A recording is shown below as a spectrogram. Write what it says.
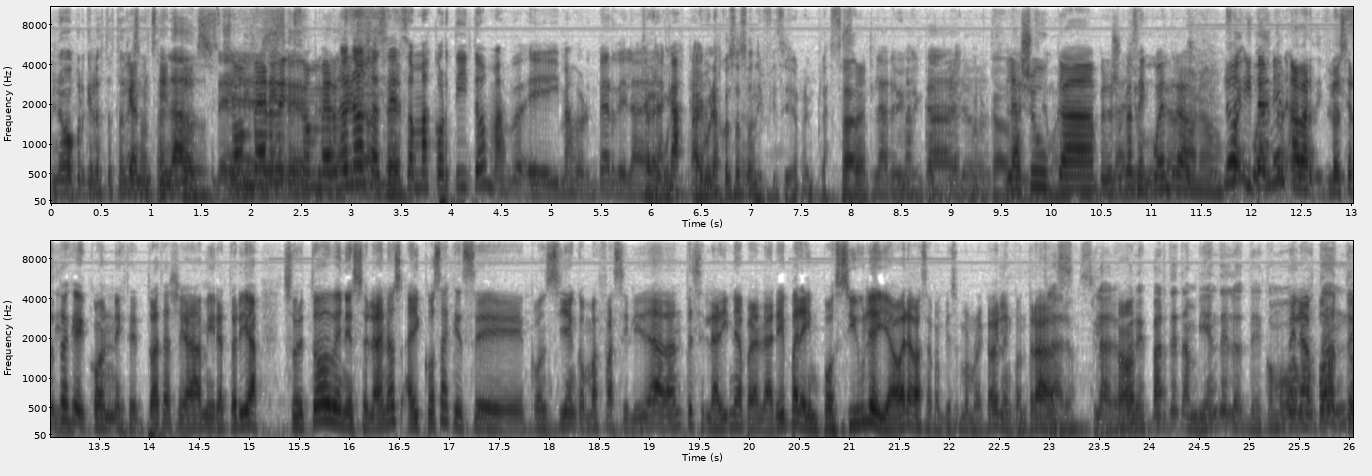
No, porque los tostones son distintos. salados. Sí. Son verdes- de son No, verdes. no, ya sé, son más cortitos más eh, y más ver- verde la, Claro, la cáscara. algunas cosas son difíciles de reemplazar, Sí. Claro, de, y más de encontrar en el caros. mercado. La yuca, bueno, pero la yuca se encuentra o no? No, Se y también, a ver, lo cierto es que con este, toda esta llegada migratoria, sobre todo venezolanos, hay cosas que se consiguen con más facilidad. Antes la harina para la arepa era imposible y ahora vas a cualquier supermercado y la encontrás. Claro, Sí. claro, ¿No? Es parte también de, lo, de cómo Del va aporte.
